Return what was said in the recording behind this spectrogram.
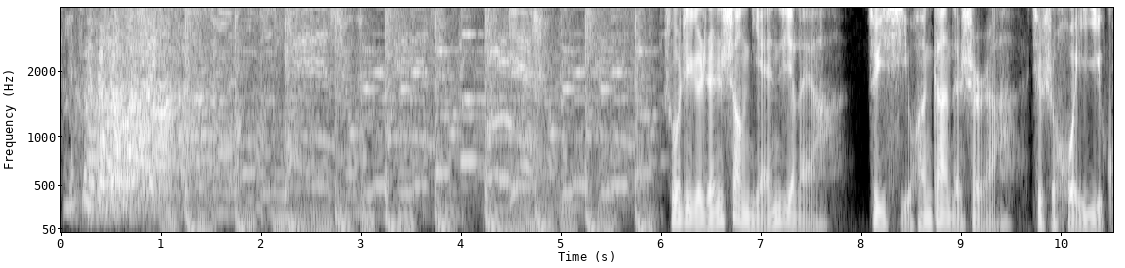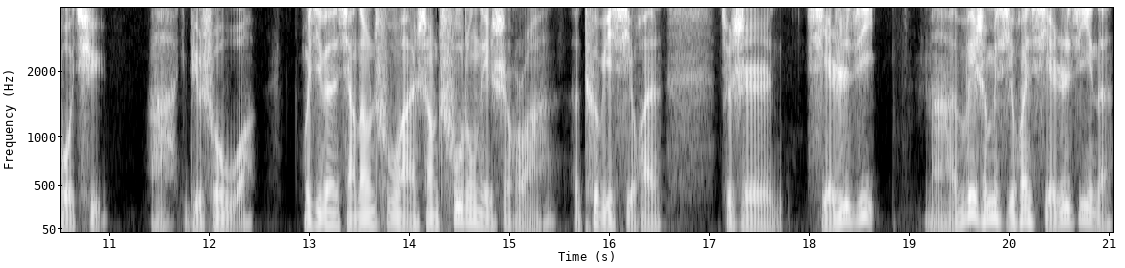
说这个人上年纪了呀，最喜欢干的事儿啊，就是回忆过去啊。你比如说我，我记得想当初啊，上初中那时候啊，特别喜欢，就是写日记啊。为什么喜欢写日记呢？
